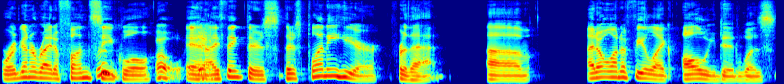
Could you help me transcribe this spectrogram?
We're gonna write a fun sequel, Oh, and yeah. I think there's there's plenty here for that. Um, I don't want to feel like all we did was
